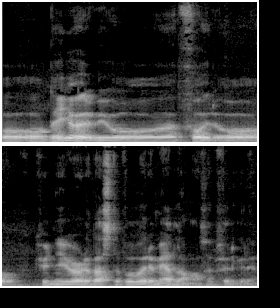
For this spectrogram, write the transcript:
Og, og det gjør vi jo for å kunne gjøre det beste for våre medlemmer, selvfølgelig.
